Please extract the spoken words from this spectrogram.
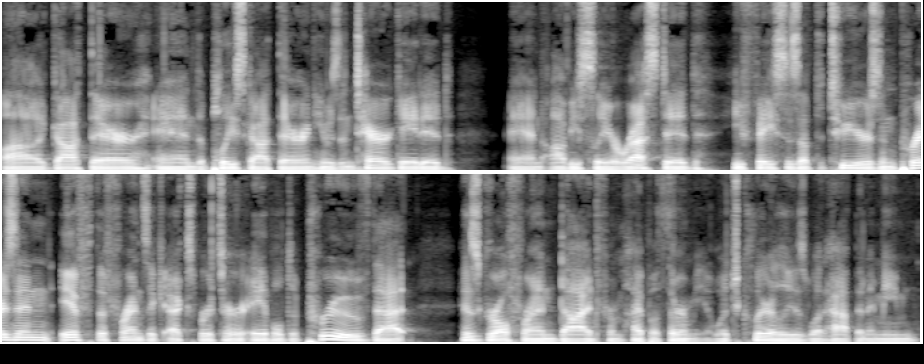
uh, got there and the police got there and he was interrogated and obviously arrested. He faces up to two years in prison if the forensic experts are able to prove that his girlfriend died from hypothermia which clearly is what happened. I mean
